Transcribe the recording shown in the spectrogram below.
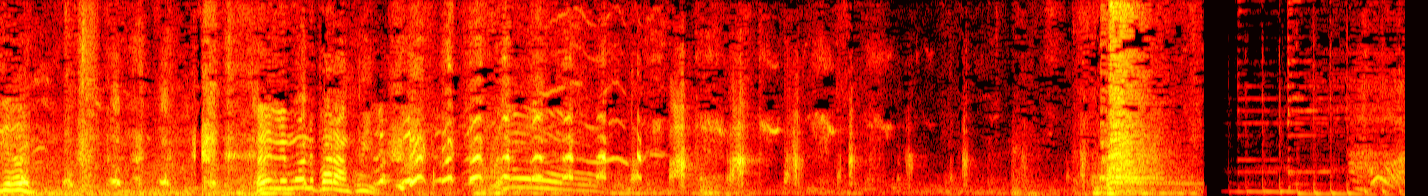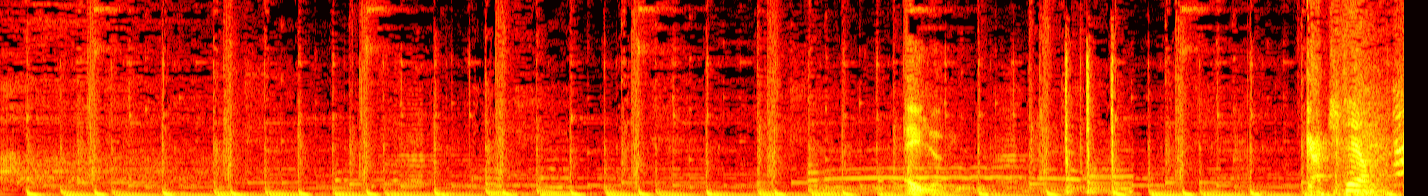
jour. Eh, le monde part en couille. Non. I love you. Got your tail.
